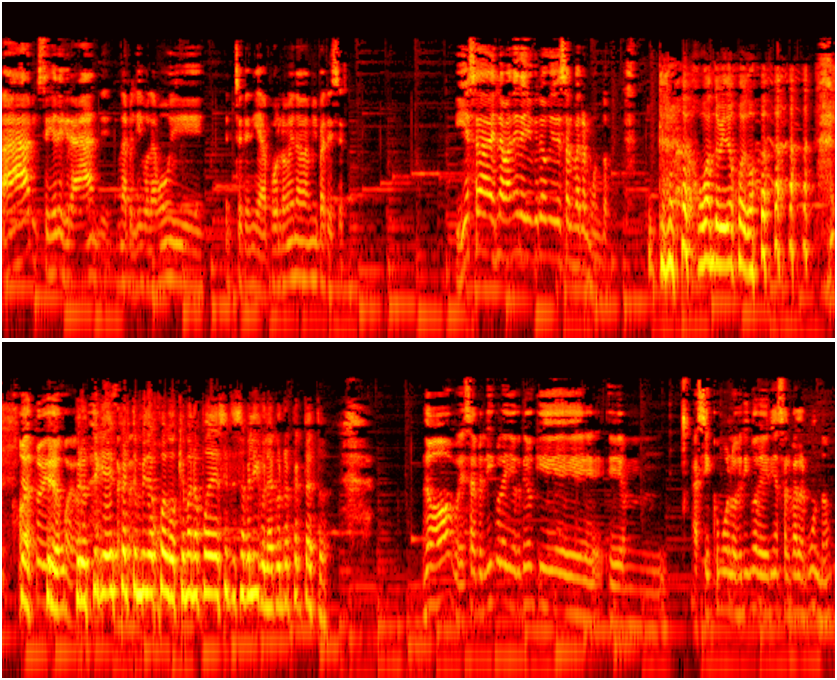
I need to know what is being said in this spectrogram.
Ah, Pixel es grande, una película muy entretenida, por lo menos a mi parecer. Y esa es la manera, yo creo que de salvar al mundo. Claro, jugando videojuegos. Jugando pero, videojuegos. pero usted que es experto en videojuegos, ¿qué más nos puede decir de esa película con respecto a esto? No, pues esa película yo creo que eh, así como los gringos deberían salvar al mundo,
